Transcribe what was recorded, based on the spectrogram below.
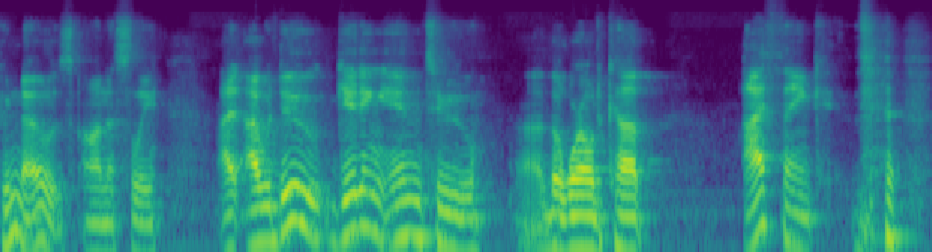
who knows, honestly. I, I would do getting into uh, the World Cup. I think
